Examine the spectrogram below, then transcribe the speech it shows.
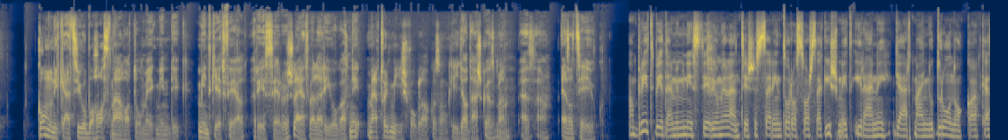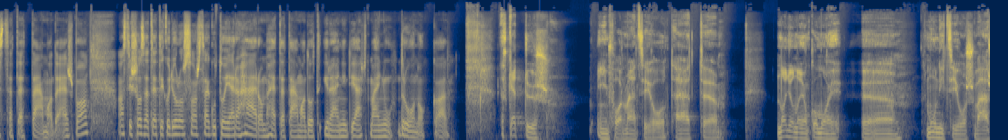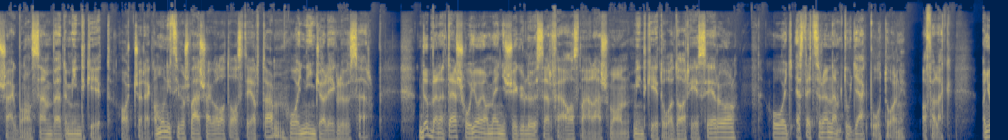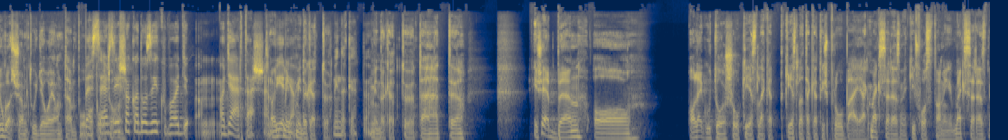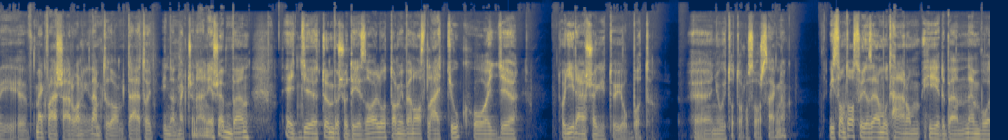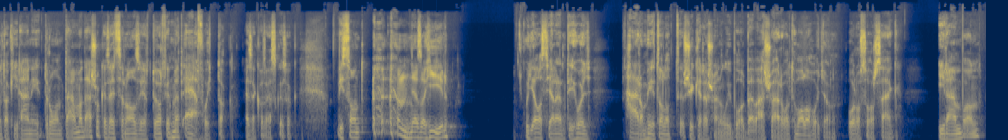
kommunikációba használható még mindig, mindkét fél részéről, és lehet vele riogatni, mert hogy mi is foglalkozunk így adás közben ezzel. Ez a céljuk. A brit védelmi minisztérium jelentése szerint Oroszország ismét iráni gyártmányú drónokkal kezdhetett támadásba. Azt is hozzátették, hogy Oroszország utoljára három hete támadott irányi gyártmányú drónokkal. Ez kettős információ, tehát nagyon-nagyon komoly muníciós válságban szenved mindkét hadsereg. A muníciós válság alatt azt értem, hogy nincs elég lőszer. Döbbenetes, hogy olyan mennyiségű lőszer felhasználás van mindkét oldal részéről, hogy ezt egyszerűen nem tudják pótolni a felek. A nyugat sem tudja olyan tempóba Beszerzés pótolni. akadozik, vagy a gyártás sem bírja? Mind, mind a kettő. Mind a kettő. Mind a kettő. Tehát És ebben a, a legutolsó készleket, készleteket is próbálják megszerezni, kifosztani, megszerezni, megvásárolni, nem tudom, tehát, hogy mindent megcsinálni. És ebben egy tömbösödés zajlott, amiben azt látjuk, hogy, hogy Irán segítő jobbot nyújtott Oroszországnak. Viszont az, hogy az elmúlt három hétben nem voltak iráni drón támadások, ez egyszerűen azért történt, mert elfogytak ezek az eszközök. Viszont ez a hír ugye azt jelenti, hogy három hét alatt sikeresen újból bevásárolt valahogyan Oroszország Iránban,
